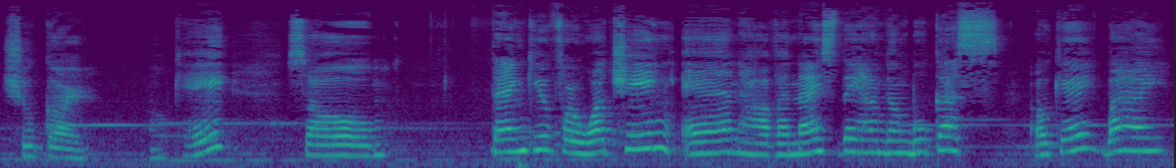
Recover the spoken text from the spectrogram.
sugar. Okay? So, thank you for watching and have a nice day hanggang bukas. Okay? Bye!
